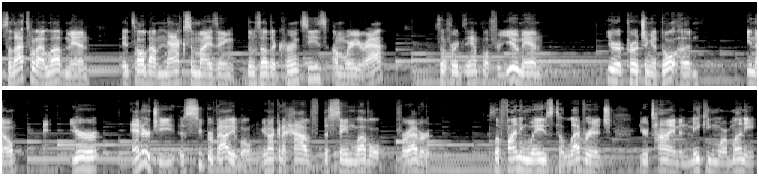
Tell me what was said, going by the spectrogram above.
So, that's what I love, man. It's all about maximizing those other currencies on where you're at. So, for example, for you, man, you're approaching adulthood, you know, your energy is super valuable. You're not going to have the same level forever. So, finding ways to leverage your time and making more money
